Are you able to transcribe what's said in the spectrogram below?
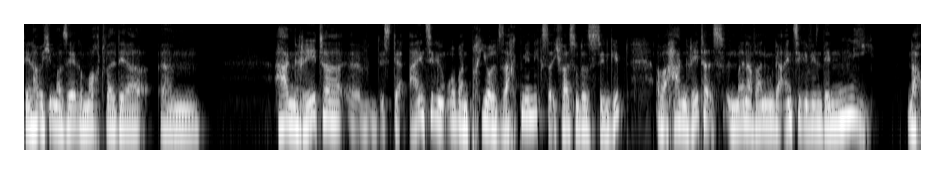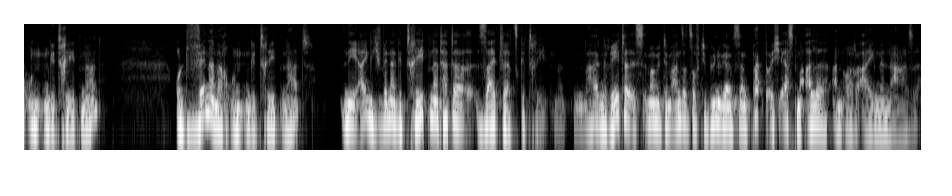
Den habe ich immer sehr gemocht, weil der ähm, Hagen Räther äh, ist der einzige, Urban Priol sagt mir nichts, ich weiß nur, dass es den gibt, aber Hagen Räther ist in meiner Wahrnehmung der einzige gewesen, der nie nach unten getreten hat. Und wenn er nach unten getreten hat, nee, eigentlich, wenn er getreten hat, hat er seitwärts getreten. Hagen Räther ist immer mit dem Ansatz auf die Bühne gegangen zu sagen, packt euch erstmal alle an eure eigene Nase.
